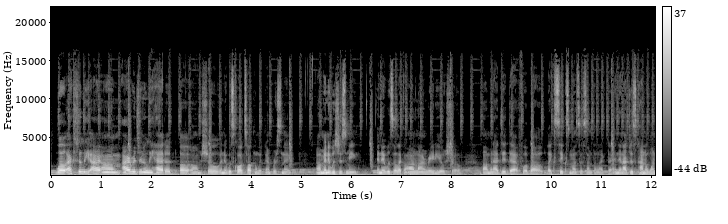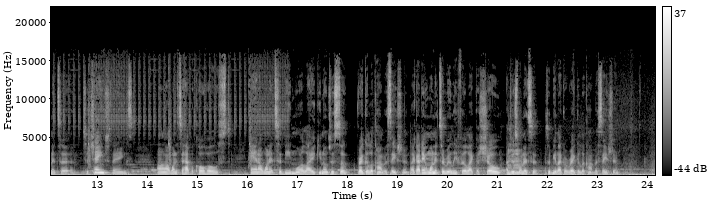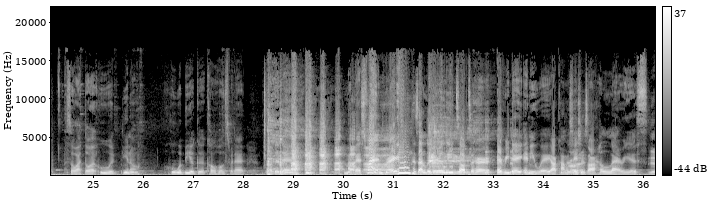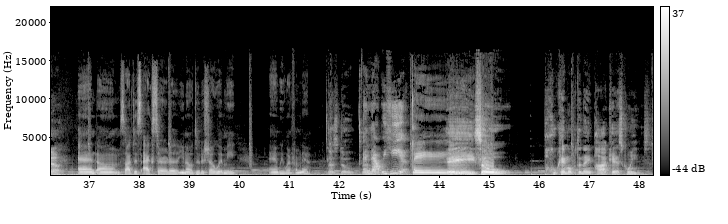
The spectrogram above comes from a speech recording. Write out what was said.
Well, actually, I um I originally had a, a um, show and it was called Talking with Empress Nick, um and it was just me, and it was a, like an online radio show, um and I did that for about like six months or something like that, and then I just kind of wanted to to change things. Um, I wanted to have a co-host, and I wanted to be more like you know just a regular conversation. Like I didn't want it to really feel like a show. I just wanted to to be like a regular conversation. So I thought, who would you know, who would be a good co-host for that, other than my best friend, right? Because I literally Yay. talk to her every day anyway. Our conversations Right. are hilarious, Yeah. and um, so I just asked her to you know do the show with me, and we went from there. That's dope. And now we here. Hey, Hey, so who came up with the name Podcast Queens?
